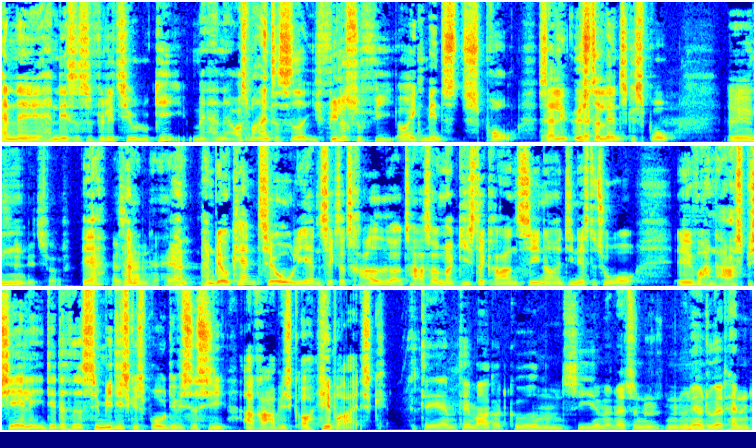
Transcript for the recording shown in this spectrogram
Han, øh, han læser selvfølgelig teologi, men han er også meget interesseret i filosofi og ikke mindst sprog, særligt østerlandske sprog. Øhm, Det er lidt sjovt. ja, Altså, han, han- ja. han, han blev jo kendt teol i 1836 og tager så magistergraden senere de næste to år, øh, hvor han har speciale i det, der hedder semitiske sprog, det vil så sige arabisk og hebraisk. Det, er- det er meget godt gået, må man sige. Men, altså, nu, nu, nu nævner du, at han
